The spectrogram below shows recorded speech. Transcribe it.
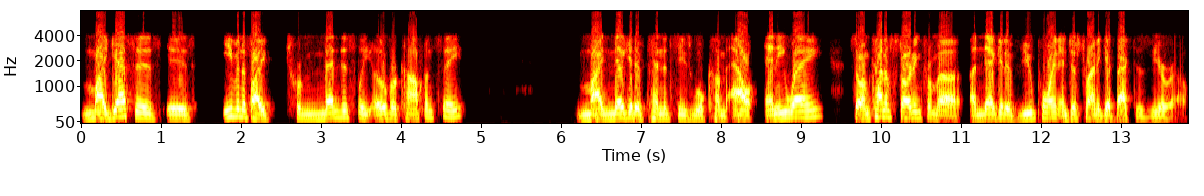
my guess is is even if I tremendously overcompensate, my negative tendencies will come out anyway. So I'm kind of starting from a, a negative viewpoint and just trying to get back to zero.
